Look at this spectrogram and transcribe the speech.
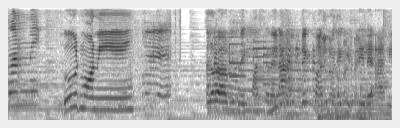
morning good morning hello आम्ही ब्रेकफास्ट करायला आणि ब्रेकफास्टमध्ये घेतलेले आहे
